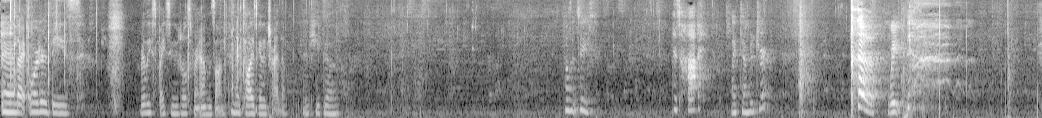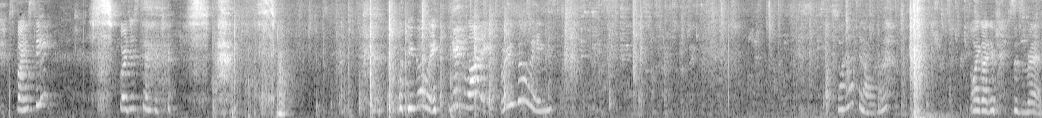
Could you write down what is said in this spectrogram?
And I ordered these really spicy noodles from Amazon. And Natalia's gonna try them. There she goes. How's it taste? It's hot. Like temperature? Wait. Spicy? Or just temperature? Where are you going? Getting water. Where are you going? What happened, Oliver? Oh my god, your face is red.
